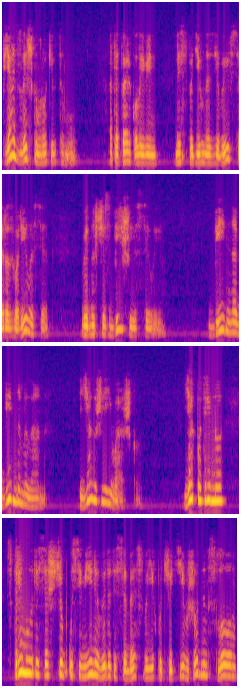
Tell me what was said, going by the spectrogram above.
п'ять злишком років тому. А тепер, коли він несподівано з'явився, розгорілося, видно, ще з більшою силою. Бідна, бідна Милана, як же їй важко, як потрібно стримуватися, щоб у сім'ї не видати себе своїх почуттів жодним словом,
